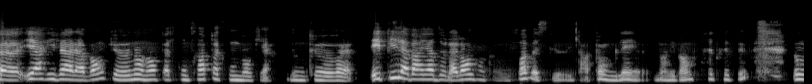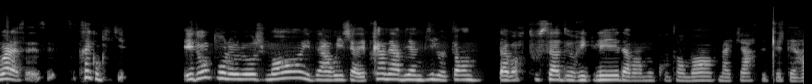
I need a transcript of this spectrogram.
Euh, Et arriver à la banque, non, non, pas de contrat, pas de compte bancaire. Donc voilà. Et puis la barrière de la langue, encore une fois, parce qu'ils parlent pas anglais dans les banques, très très peu. Donc voilà, c'est très compliqué. Et donc pour le logement, eh bien oui, j'avais pris un Airbnb le temps d'avoir tout ça, de régler, d'avoir mon compte en banque, ma carte, etc.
